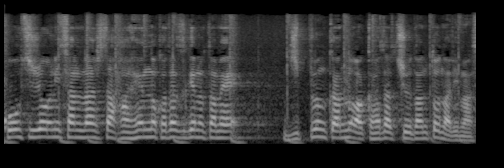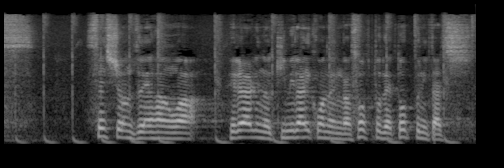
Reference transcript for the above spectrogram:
コース上に散乱した破片の片付けのため10分間の赤旗中断となります。セッション前半はフェラーリのキミ・ライコネンがソフトでトップに立ち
